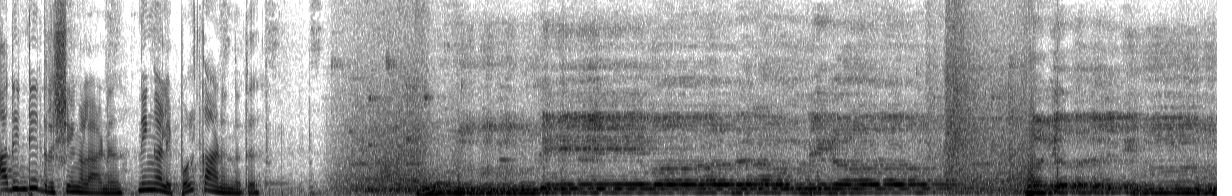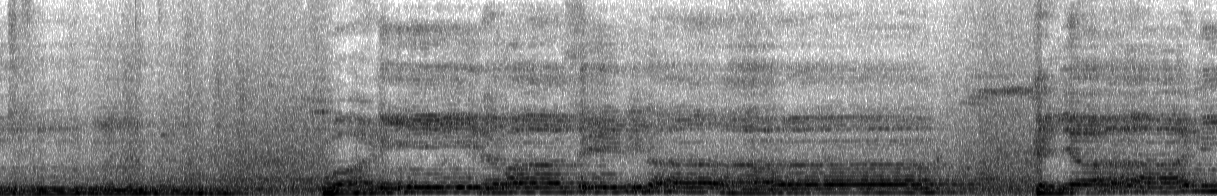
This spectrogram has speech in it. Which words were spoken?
അതിന്റെ ദൃശ്യങ്ങളാണ് നിങ്ങളിപ്പോൾ കാണുന്നത്. ഭഗവതിം വാണീരമാസേവിത കല്യാണി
